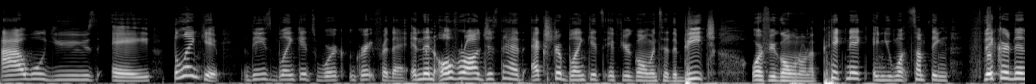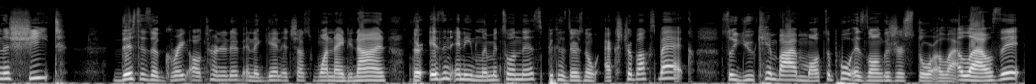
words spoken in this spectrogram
I will use a blanket. These blankets work great for that. And then overall, just to have extra blankets if you're going to the beach or if you're going on a picnic and you want something thicker than a sheet this is a great alternative. And again, it's just $1.99. There isn't any limits on this because there's no extra bucks back. So you can buy multiple as long as your store allow- allows it.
